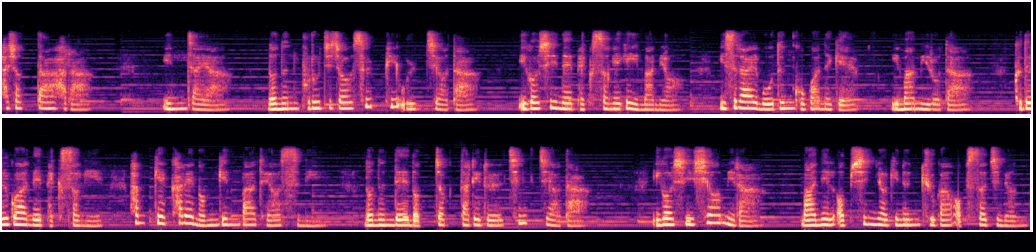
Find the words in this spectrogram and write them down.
하셨다 하라. 인자야, 너는 부르짖어 슬피 울지어다. 이것이 내 백성에게 임하며 이스라엘 모든 고관에게 임함이로다. 그들과 내 백성이 함께 칼에 넘긴 바 되었으니 너는 내 넓적 다리를 칠지어다. 이것이 시험이라 만일 업신 여기는 규가 없어지면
